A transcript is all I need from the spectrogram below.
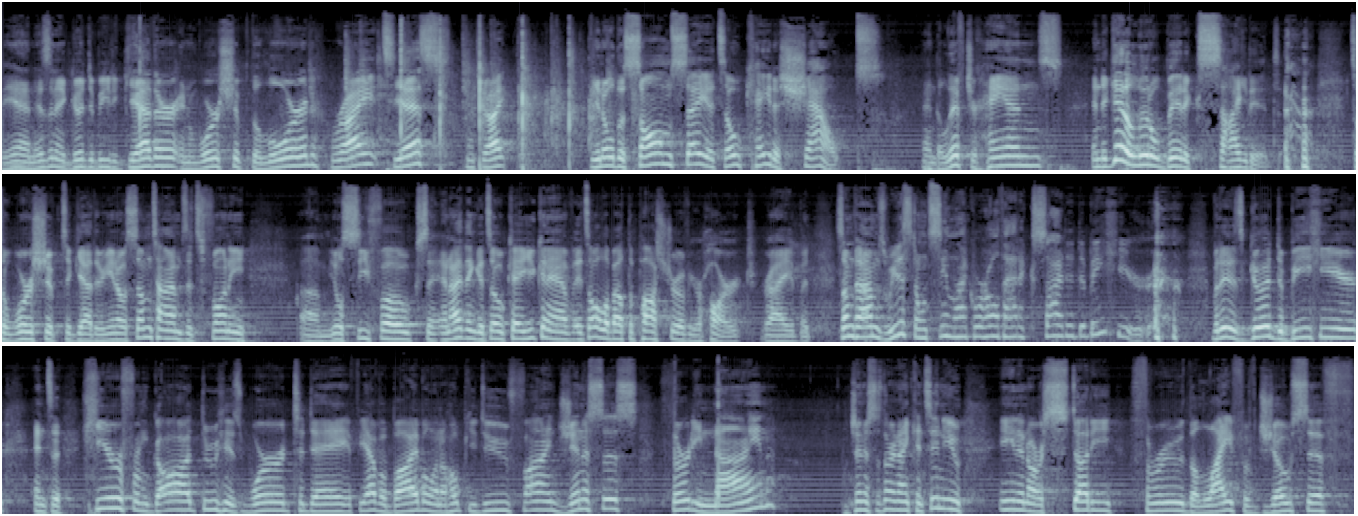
Amen. Isn't it good to be together and worship the Lord, right? Yes, that's right. You know, the Psalms say it's okay to shout and to lift your hands and to get a little bit excited to worship together. You know, sometimes it's funny. Um, you'll see folks, and I think it's okay. You can have, it's all about the posture of your heart, right? But sometimes we just don't seem like we're all that excited to be here. but it is good to be here and to hear from God through His Word today. If you have a Bible, and I hope you do, find Genesis 39. Genesis 39, continue in our study through the life of Joseph.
